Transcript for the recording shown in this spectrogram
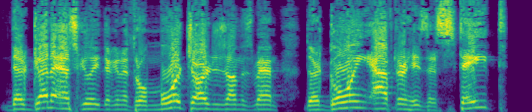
They're going to escalate. They're going to throw more charges on this man. They're going after his estate.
